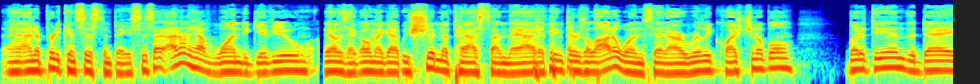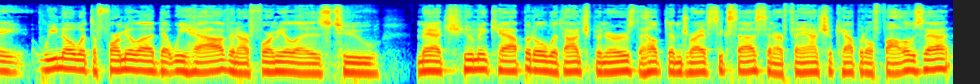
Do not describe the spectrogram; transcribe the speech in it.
on a pretty consistent basis. I, don't have one to give you that was like, oh my God, we shouldn't have passed on that. I think there's a lot of ones that are really questionable. But at the end of the day, we know what the formula that we have, and our formula is to match human capital with entrepreneurs to help them drive success, and our financial capital follows that.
